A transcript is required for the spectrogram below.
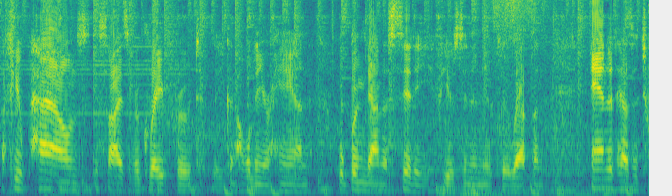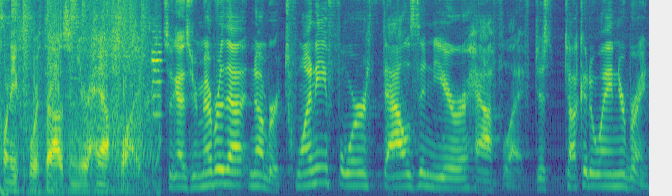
A few pounds, the size of a grapefruit that you can hold in your hand, will bring down a city if used in a nuclear weapon. And it has a 24,000 year half-life. So guys, remember that number, 24,000 year half-life. Just tuck it away in your brain.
